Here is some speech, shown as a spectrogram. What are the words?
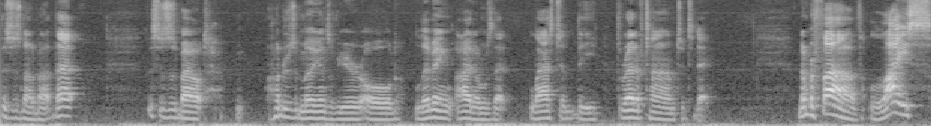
this is not about that. This is about hundreds of millions of year old living items that lasted the thread of time to today. Number five, lice.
